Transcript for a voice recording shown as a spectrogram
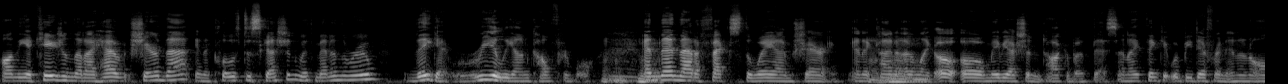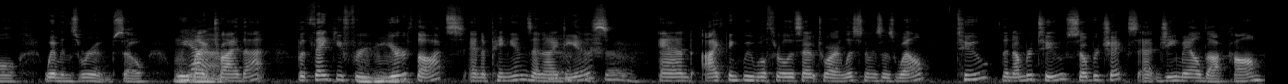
on the occasion that I have shared that in a closed discussion with men in the room, they get really uncomfortable, mm-hmm. and then that affects the way I'm sharing, and it kind of I'm mm-hmm. like, oh, oh, maybe I shouldn't talk about this, and I think it would be different in an all women's room, so we Yeah. might try that. But thank you for mm-hmm. your thoughts and opinions and ideas. sure. And I think we will throw this out to our listeners as well. Two, the number two, soberchicks at gmail.com.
